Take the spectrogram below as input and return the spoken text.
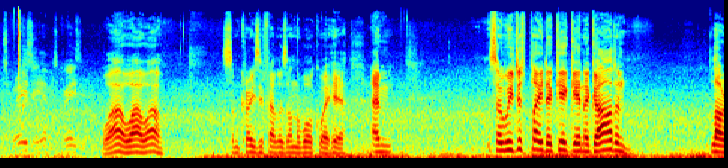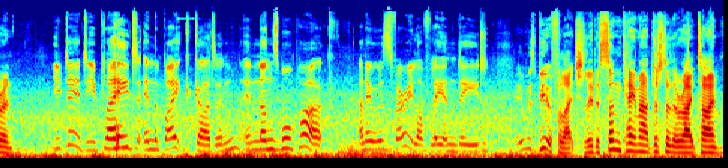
It's crazy, yeah, it's crazy. Wow, wow, wow. Some crazy fellas on the walkway here. Um, so we just played a gig in a garden, Lauren. You did. You played in the bike garden in Nunsmoor Park, and it was very lovely indeed. It was beautiful actually. The sun came out just at the right time.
